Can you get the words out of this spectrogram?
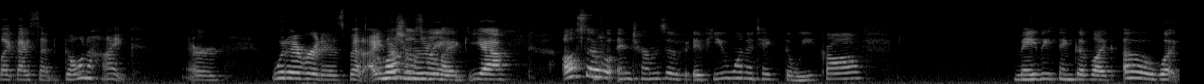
like I said, go on a hike or whatever it is. But I know Watch those are like yeah, Also, in terms of if you want to take the week off, maybe think of like, oh, what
